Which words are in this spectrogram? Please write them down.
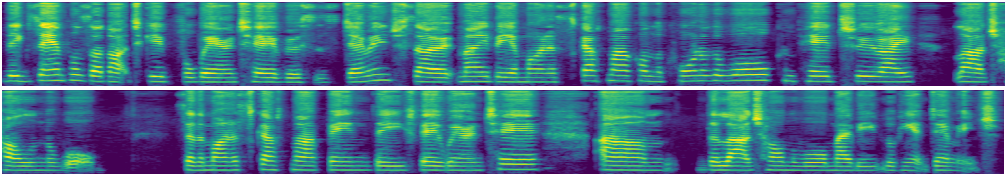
the examples I'd like to give for wear and tear versus damage, so it may be a minor scuff mark on the corner of the wall compared to a large hole in the wall. So the minor scuff mark being the fair wear and tear, um, the large hole in the wall may be looking at damage.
